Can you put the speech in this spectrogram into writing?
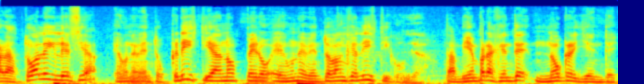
para toda la iglesia, es un evento cristiano, pero es un evento evangelístico. También para gente no creyente.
